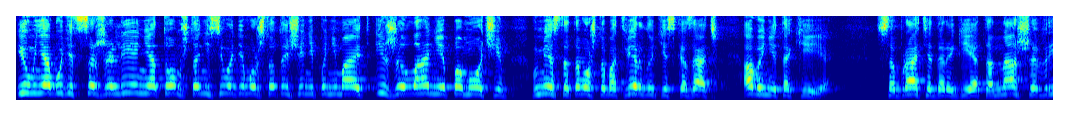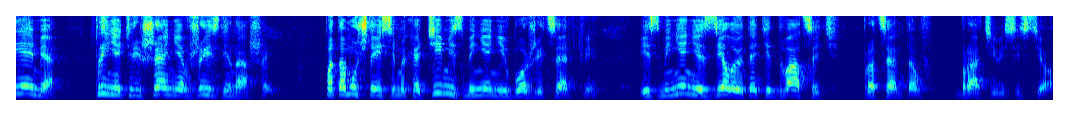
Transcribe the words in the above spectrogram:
и у меня будет сожаление о том, что они сегодня, может, что-то еще не понимают, и желание помочь им, вместо того, чтобы отвергнуть и сказать, а вы не такие. Собратья дорогие, это наше время принять решение в жизни нашей. Потому что если мы хотим изменений в Божьей Церкви, изменения сделают эти 20% братьев и сестер.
